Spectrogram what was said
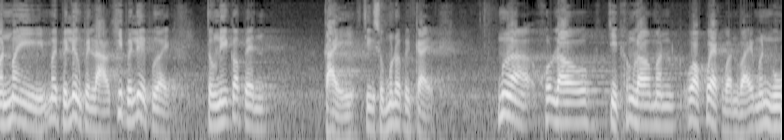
มันไม่ไม่เป็นเรื่องเป็นราวคิดไปเรื่อยเปื่อย ตรงนี้ก็เป็นไก่จึงสมมุติว่าเป็นไก่ เมื่อเราจิตของเรามันวอกแวกหวั่นไหวเหมือนงู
